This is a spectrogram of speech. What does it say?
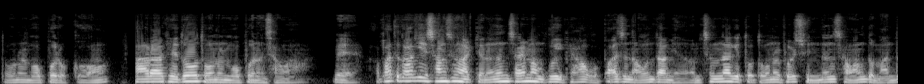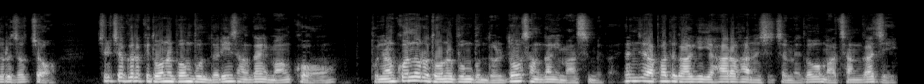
돈을 못 벌었고 하락해도 돈을 못 버는 상황. 왜? 아파트 가격이 상승할 때는 잘만 구입하고 빠져나온다면 엄청나게 또 돈을 벌 수 있는 상황도 만들어졌죠. 실제 그렇게 돈을 번 분들이 상당히 많고 분양권으로 돈을 번 분들도 상당히 많습니다. 현재 아파트 가격이 하락하는 시점에도 마찬가지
